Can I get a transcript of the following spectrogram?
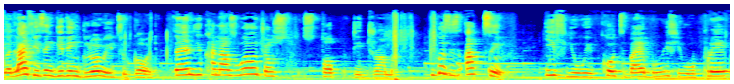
your life isn't giving glory to God, then you can as well just stop the drama because it's acting. If you will quote Bible, if you will pray,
